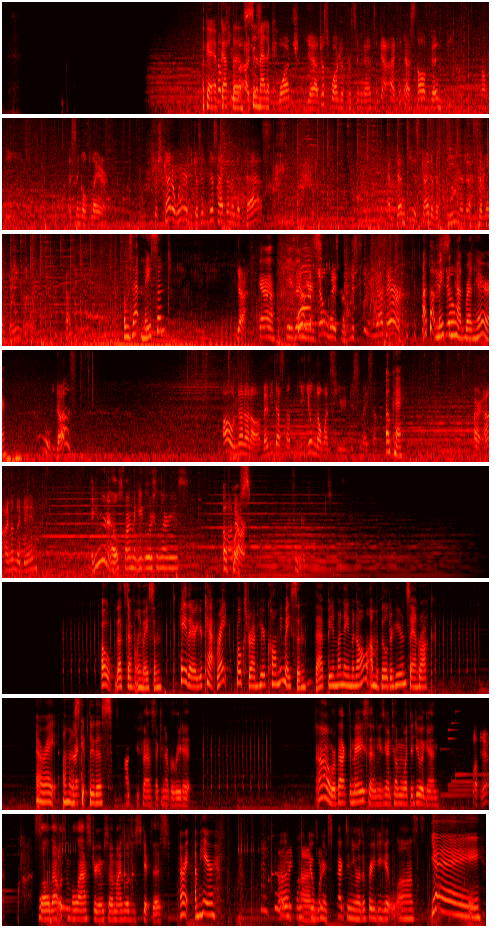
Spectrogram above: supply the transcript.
Okay, I've got the I cinematic. Just watch, yeah, just watch the first cinematic. and I think I, I think I saw Venti from the the single player, which is kind of weird because if this happened in the past, and Venti is kind of a theme in the, the main game, uh, can't be- Oh, is that Mason? yeah, Yeah, he's in yeah, here. that's young Mason. You see, he has hair. I thought He's Mason young. had red hair. Oh, He does. Oh no no no! Maybe that's not. You, you'll know once you you see Mason. Okay. All right, I, I'm in the game. Anyone else find the gigglers hilarious? Of Uh, they are. course. Oh, that's definitely Mason. Hey there, your cat, right? Folks around here call me Mason. That being my name and all, I'm a builder here in Sandrock. Alright, I'm gonna Right. skip through this. Talk too fast. I can never read it. Oh, we're back to Mason. He's gonna tell me what to do again. Well, yeah. Well, that was in the last room, so I might as well just skip this. Alright, I'm here. Alright, I wasn't wait- expecting you. I was afraid you'd get lost. Yay!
